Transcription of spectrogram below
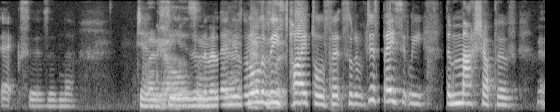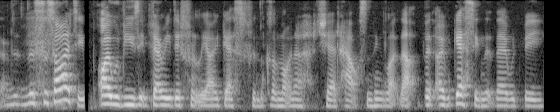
Xers and the Gen Zers and the millennials yeah. and all Yeah, of these titles that sort of just basically the mashup of Yeah. the, the society. I would use it very differently, I guess, for, because I'm not in a shared house and things like that. But I'm guessing that there would be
